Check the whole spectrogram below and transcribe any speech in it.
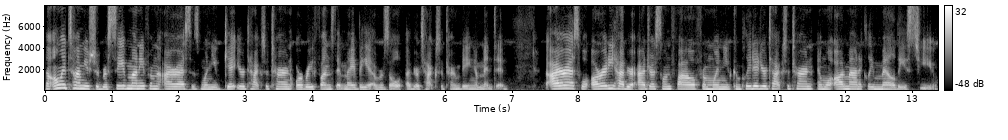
The only time you should receive money from the IRS is when you get your tax return or refunds that may be a result of your tax return being amended. The IRS will already have your address on file from when you completed your tax return and will automatically mail these to you.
